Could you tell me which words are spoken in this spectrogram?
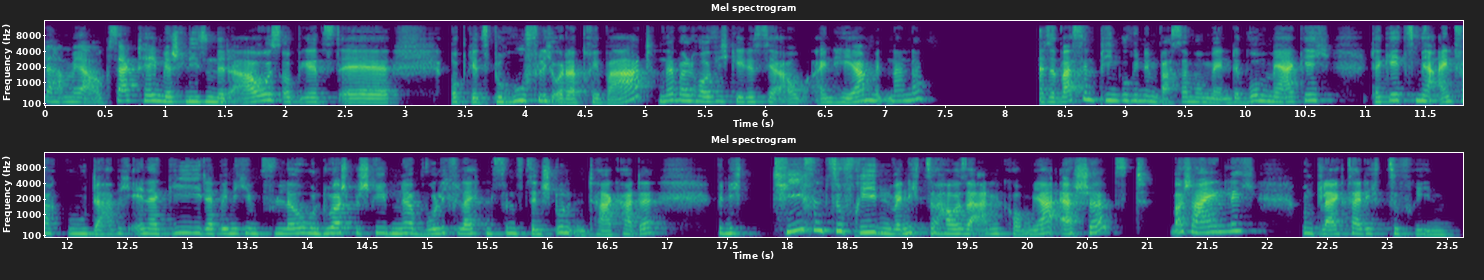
Da haben wir ja auch gesagt, hey, wir schließen nicht aus, ob jetzt, äh, ob jetzt beruflich oder privat, ne, weil häufig geht es ja auch einher miteinander. Also was sind Pinguin im Wasser-Momente? Wo merke ich, da geht es mir einfach gut, da habe ich Energie, da bin ich im Flow. Und du hast beschrieben, ne, obwohl ich vielleicht einen 15-Stunden-Tag hatte, bin ich tiefenzufrieden, wenn ich zu Hause ankomme. Ja, erschöpft wahrscheinlich und gleichzeitig zufrieden.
